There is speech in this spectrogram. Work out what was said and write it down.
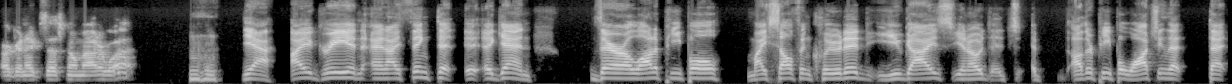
are going to exist no matter what. Mm-hmm. Yeah, I agree, and and I think that again, there are a lot of people, myself included, you guys, you know, uh, other people watching that that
